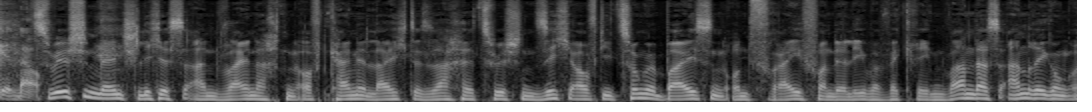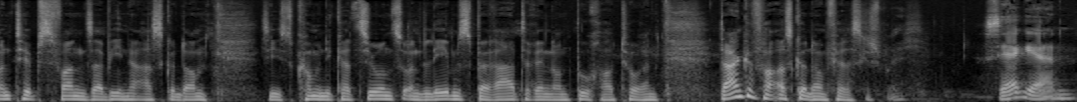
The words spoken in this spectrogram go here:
genau. Zwischenmenschliches an Weihnachten oft keine leichte Sache. Zwischen sich auf die Zunge beißen und frei von der Leber wegreden. Waren das Anregungen und Tipps von Sabine Askodom. Sie ist Kommunikations- und Lebensberaterin und Buchautorin. Danke, Frau Askodom, für das Gespräch. Sehr gern.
